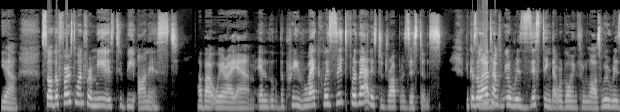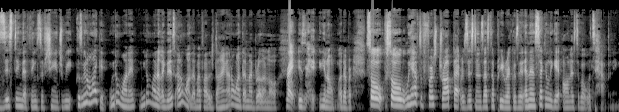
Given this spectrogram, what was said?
Yeah. So the first one for me is to be honest about where I am. And the prerequisite for that is to drop resistance because a lot of times mm. we're resisting that we're going through loss. We're resisting that things have changed. We because we don't like it. We don't want it. We don't want it like this. I don't want that my father's dying. I don't want that my brother-in-law right is you know whatever. So so we have to first drop that resistance. That's the prerequisite, and then secondly get honest about what's happening.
